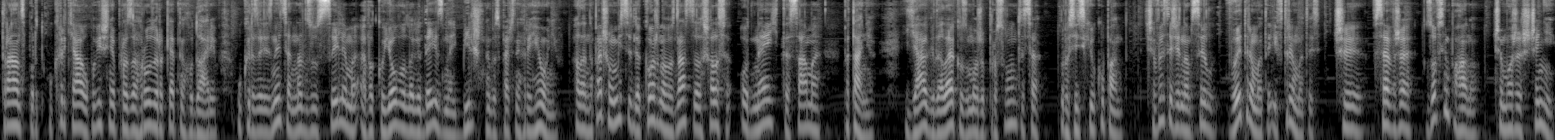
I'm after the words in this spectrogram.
транспорт, укриття, оповіщення про загрозу ракетних ударів. Укрзалізниця над зусиллями евакуйовувала людей з найбільш небезпечних регіонів. Але на першому місці для кожного з нас залишалося одне й те саме питання: як далеко зможе просунутися російський окупант? Чи вистачить нам сил витримати і втриматись? Чи все вже зовсім погано, чи може ще ні?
